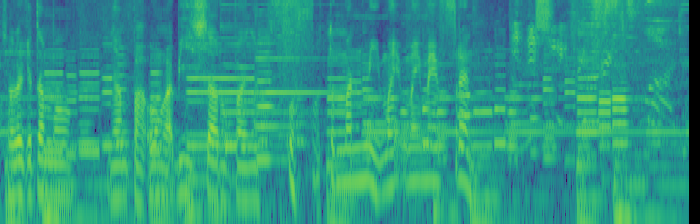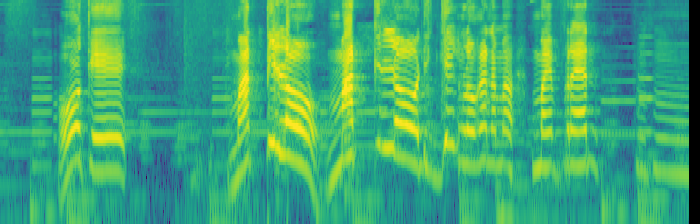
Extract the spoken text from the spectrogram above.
Soalnya kita mau nyampah. Oh nggak bisa rupanya. Oh, oh teman mi, my my my friend. Oke. Mati lo, mati lo di geng lo kan sama my friend.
